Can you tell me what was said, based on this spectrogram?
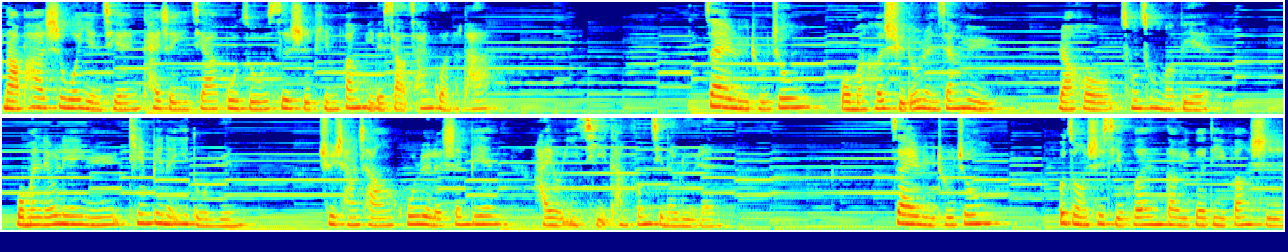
哪怕是我眼前开着一家不足四十平方米的小餐馆的他，在旅途中，我们和许多人相遇。然后匆匆而别，我们流连于天边的一朵云，却常常忽略了身边还有一起看风景的旅人。在旅途中，我总是喜欢到一个地方时，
